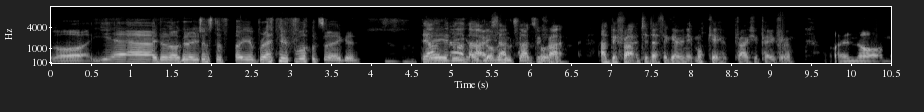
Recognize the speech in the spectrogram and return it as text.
Oh yeah, I don't know. Can I justify a brand new Volkswagen? They are, they maybe. are I'd love a new I'd, I'd, be fright- I'd be frightened to death of getting it mucky price you pay for 'em. I know, man.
